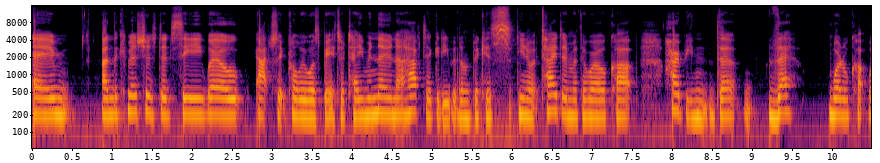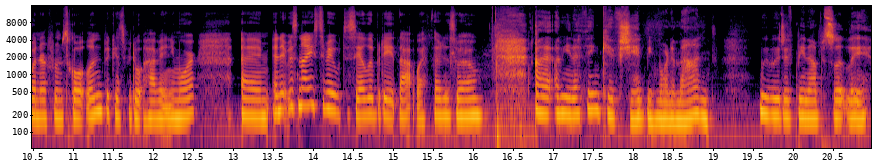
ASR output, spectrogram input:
um, and the commissioners did say, well, actually, it probably was better timing now, and I have to agree with them because you know it tied in with the World Cup, her being the the World Cup winner from Scotland because we don't have any more, um, and it was nice to be able to celebrate that with her as well. I, I mean, I think if she had been born a man, we would have been absolutely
